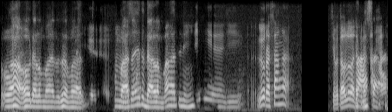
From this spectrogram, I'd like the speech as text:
Wow, dalam banget, dalam banget. Pembahasannya itu dalam banget ini. Iya, Ji. Lu resah nggak? Siapa tahu lu ada Rasa. perasaan.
